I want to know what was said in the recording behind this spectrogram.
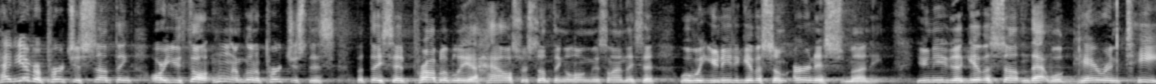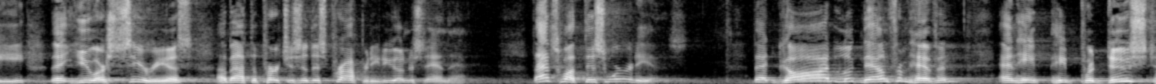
Have you ever purchased something or you thought, hmm, I'm going to purchase this, but they said probably a house or something along this line? They said, well, you need to give us some earnest money. You need to give us something that will guarantee that you are serious about the purchase of this property. Do you understand that? That's what this word is. That God looked down from heaven and he, he produced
